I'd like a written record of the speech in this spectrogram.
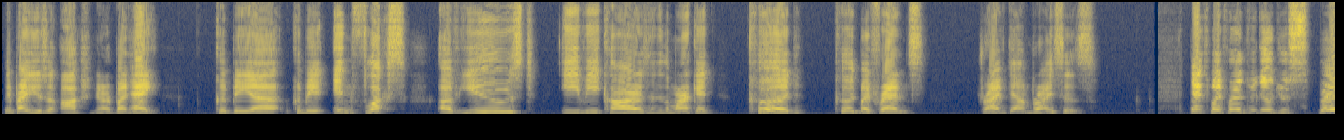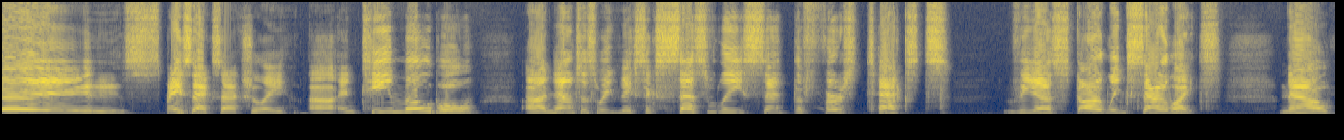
They probably use an auction yard. But hey, could be uh could be an influx of used EV cars into the market. Could could my friends drive down prices. Next, my friends, we go to space. SpaceX, actually, uh, and T-Mobile uh, announced this week they successfully sent the first texts via Starlink satellites. Now,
